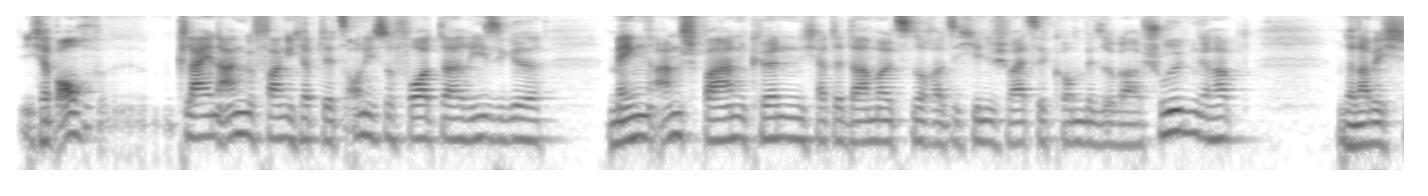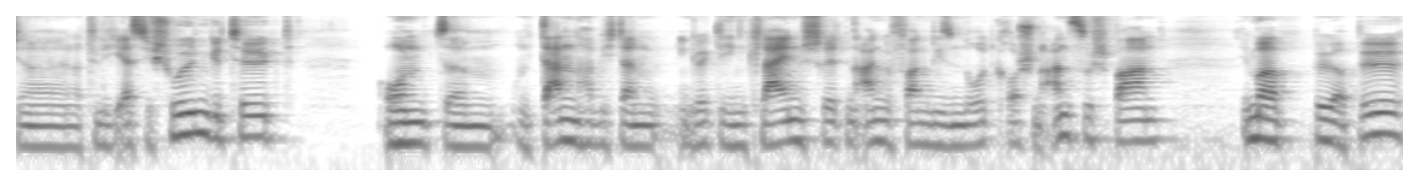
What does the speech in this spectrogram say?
ich habe auch klein angefangen. Ich habe jetzt auch nicht sofort da riesige Mengen ansparen können. Ich hatte damals noch, als ich hier in die Schweiz gekommen bin, sogar Schulden gehabt. Und dann habe ich äh, natürlich erst die Schulden getilgt und, ähm, und dann habe ich dann in wirklich in kleinen Schritten angefangen, diesen Notgroschen anzusparen. Immer peu à peu.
